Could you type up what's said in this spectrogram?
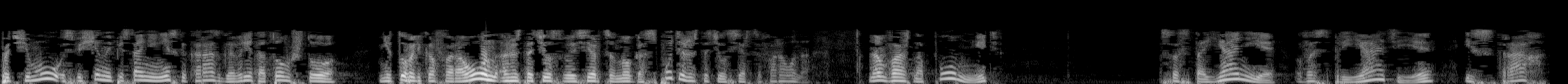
почему Священное Писание несколько раз говорит о том, что не только фараон ожесточил свое сердце, но Господь ожесточил сердце фараона, нам важно помнить, состояние, восприятие и страх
